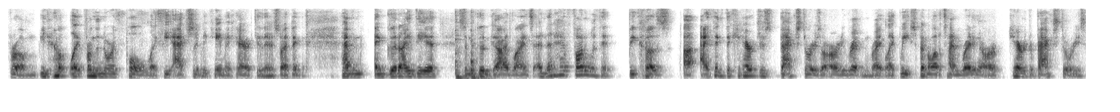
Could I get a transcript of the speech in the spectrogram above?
from you know like from the North Pole, like he actually became a character there. So I think having a good idea, some good guidelines, and then have fun with it because uh, I think the characters' backstories are already written, right? Like we spend a lot of time writing our character backstories.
